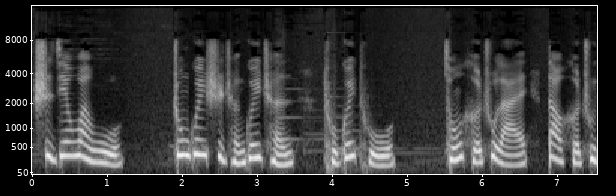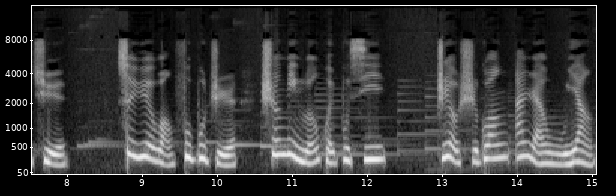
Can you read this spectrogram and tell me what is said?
世间万物，终归是尘归尘，土归土，从何处来到何处去？岁月往复不止，生命轮回不息，只有时光安然无恙。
